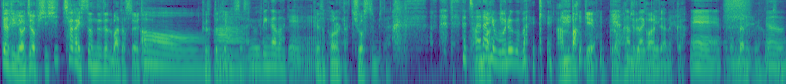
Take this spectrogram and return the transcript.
그때도 여지없이 시차가 있었는데도 맞았어요. 저는. 어. 그랬던 적이 아, 있었습니다. 민감하게. 그래서 번호를 다 지웠습니다. 차라리. 모르고 말게. 안 받게요. 그럼 한안 줄에 더. 하지 않을까. 예. 아, 농담이고요. 어.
